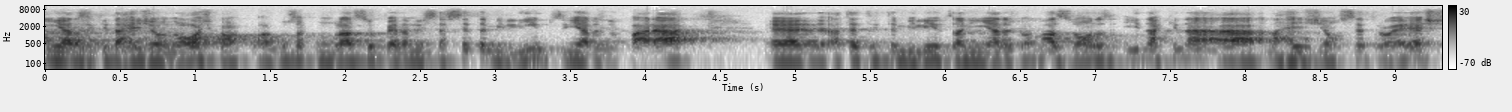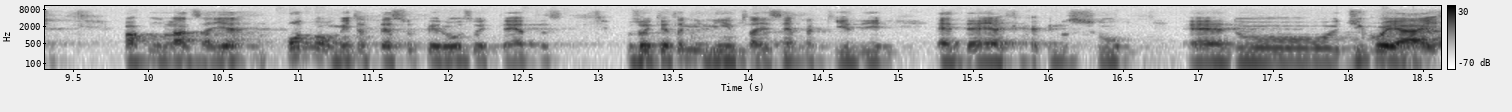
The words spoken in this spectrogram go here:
em áreas aqui da região norte, com alguns acumulados superando os 60 milímetros em áreas do Pará, é, até 30 milímetros ali em áreas do Amazonas, e aqui na, na região centro-oeste, com acumulados aí, é, pontualmente até superou os 80, os 80 milímetros, a exemplo aqui de Edéia, que fica aqui no sul é, do, de Goiás.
